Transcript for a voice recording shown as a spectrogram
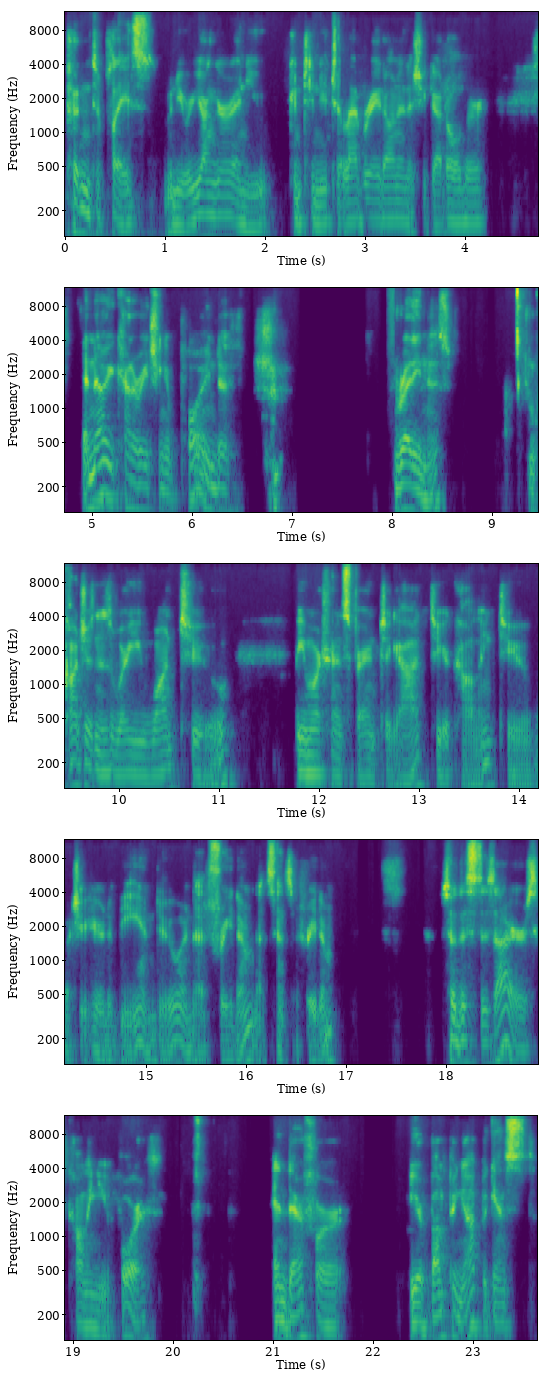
put into place when you were younger and you continued to elaborate on it as you got older. And now you're kind of reaching a point of readiness and consciousness where you want to be more transparent to God, to your calling, to what you're here to be and do, and that freedom, that sense of freedom. So this desire is calling you forth. And therefore, you're bumping up against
